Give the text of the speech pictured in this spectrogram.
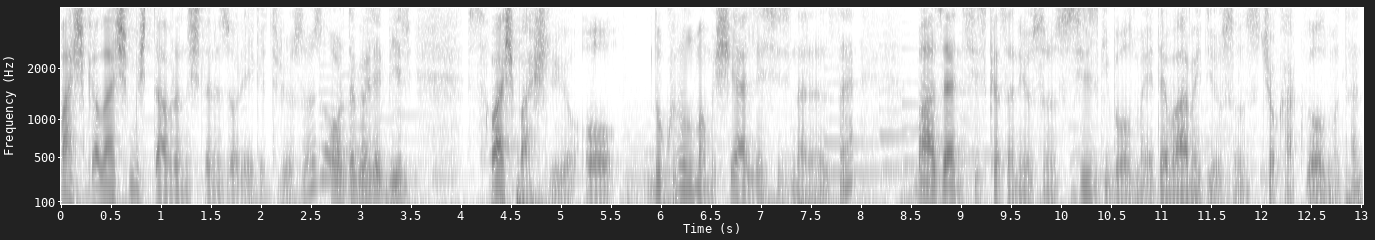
başkalaşmış davranışlarınızı oraya götürüyorsunuz. Orada böyle bir savaş başlıyor o dokunulmamış yerle sizin aranızda. Bazen siz kazanıyorsunuz, siz gibi olmaya devam ediyorsunuz çok haklı olmadan.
